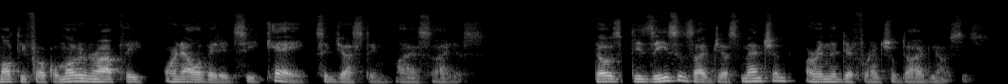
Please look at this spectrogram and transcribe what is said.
multifocal motor neuropathy, or an elevated CK suggesting myositis. Those diseases I've just mentioned are in the differential diagnosis.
